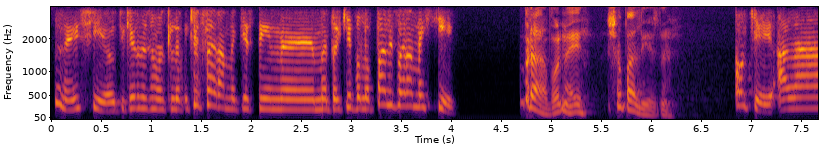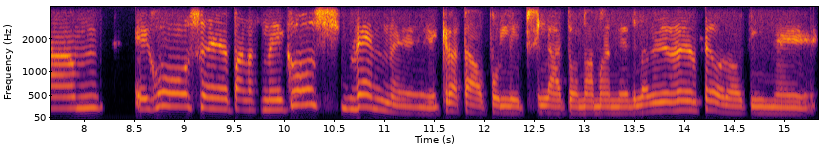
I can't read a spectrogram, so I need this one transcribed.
Ναι, ισχύει ότι κέρδισαμε στη Λεβ- Και φέραμε και στην, ε, με το κύπελο πάλι φέραμε χ. Μπράβο, ναι, ισοπαλίες, ναι. Οκ, αλλά μ, εγώ ως ε, Παναθηναϊκός δεν ε, κρατάω πολύ ψηλά τον αμανέ. Δηλαδή δεν θεωρώ ότι είναι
